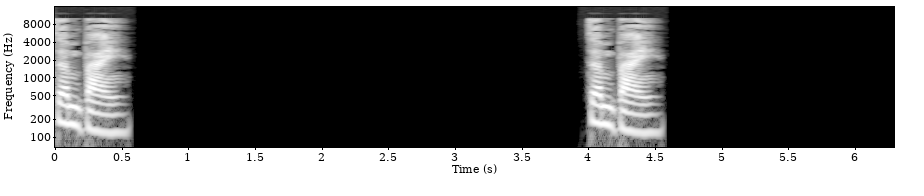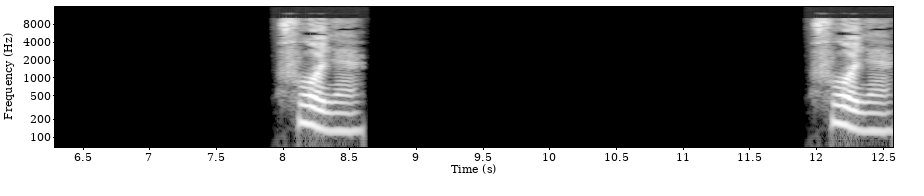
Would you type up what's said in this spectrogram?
também. Também. Folha. Folha.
